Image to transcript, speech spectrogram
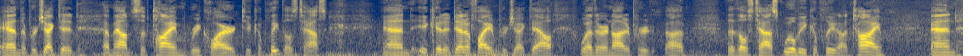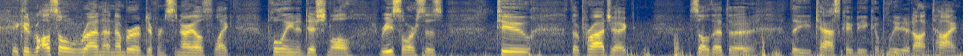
and the projected amounts of time required to complete those tasks and it could identify and project out whether or not uh, that those tasks will be completed on time and it could also run a number of different scenarios like pulling additional resources to the project so that the the task could be completed on time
